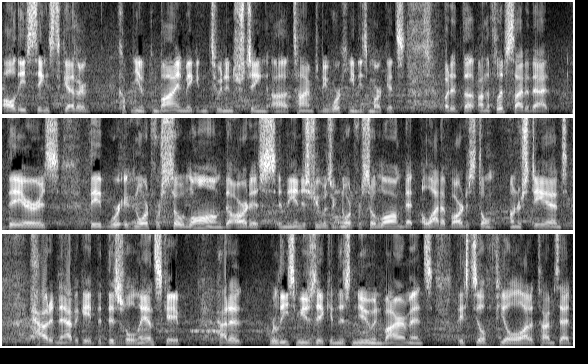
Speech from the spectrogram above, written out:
all these things together you know combined make it into an interesting uh, time to be working in these markets. But the, on the flip side of that, there's they were ignored for so long. The artists and the industry was ignored for so long that a lot of artists don't understand how to navigate the digital landscape, how to release music in this new environment. They still feel a lot of times that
